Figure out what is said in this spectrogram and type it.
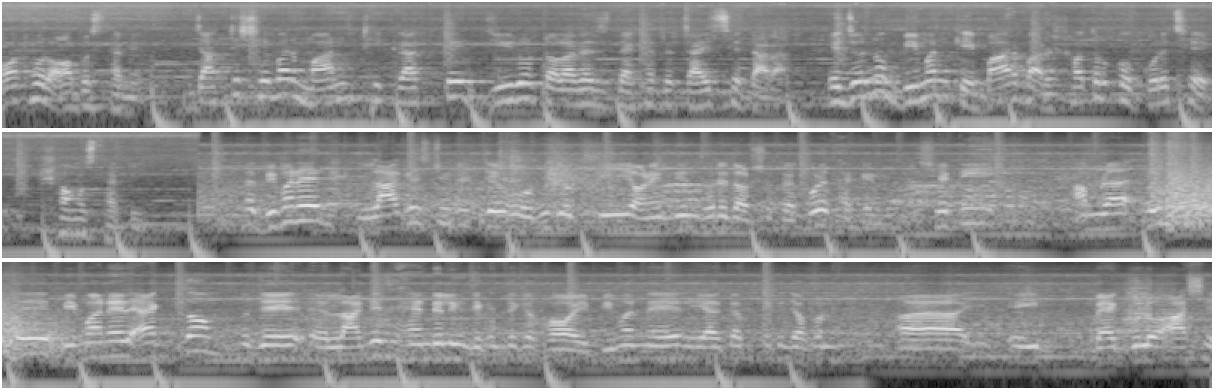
কঠোর অবস্থানে। যাত্রী সেবার মান ঠিক রাখতে জিরো টলারেন্স দেখাতে চাইছে তারা। এজন্য বিমানকে বারবার সতর্ক করেছে সংস্থাটি। বিমানের লাগেজ চুরির যে অভিযোগটি অনেকদিন ধরে দর্শকরা করে থাকেন, সেটি আমরা এই মুহূর্তে বিমানের একদম যে লাগেজ হ্যান্ডেলিং যেখান থেকে হয়, বিমানের এয়ারক্রাফট থেকে যখন এই ব্যাগগুলো আসে,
